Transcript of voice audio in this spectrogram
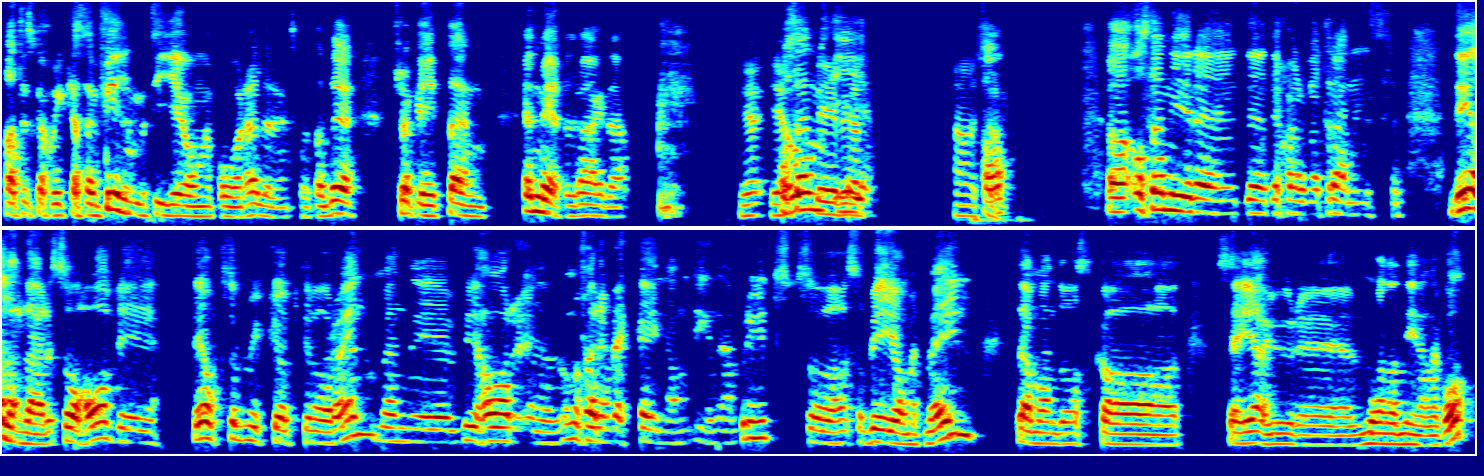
att det ska skickas en film tio gånger på år heller. Liksom, utan det försöker hitta en, en medelväg där. Jag, jag och sen upplever i. Ja. Ja, och sen i det, det, det själva träningsdelen där så har vi, det är också mycket upp till var och en, men eh, vi har eh, ungefär en vecka innan, innan bryts så, så ber jag om ett mejl där man då ska säga hur eh, månaden innan har gått.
